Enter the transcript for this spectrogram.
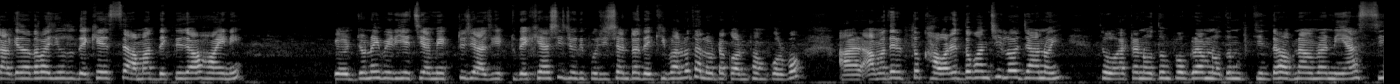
কালকে দাদাভাই যেহেতু দেখে এসছে, আমার দেখতে যাওয়া হয়নি। ওর জন্যই বেরিয়েছি। আমি একটু যে আজকে একটু দেখে আসি, যদি পজিশনটা দেখি ভালো, তাহলে ওটা কনফার্ম করব। আর আমাদের তো খাবারের দোকান ছিল, জানোই। তো একটা নতুন প্রোগ্রাম নতুন চিন্তাভাবনা আমরা নিয়ে আসছি,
